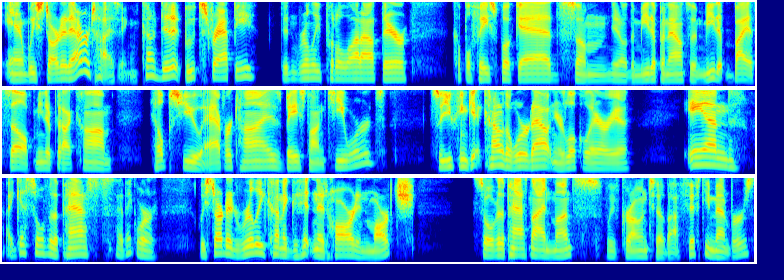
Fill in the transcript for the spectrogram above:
And we started advertising, kind of did it bootstrappy, didn't really put a lot out there A couple Facebook ads, some, you know, the meetup announcement, meetup by itself, meetup.com helps you advertise based on keywords. So you can get kind of the word out in your local area. And I guess over the past, I think we're, we started really kind of hitting it hard in March. So over the past nine months, we've grown to about 50 members.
